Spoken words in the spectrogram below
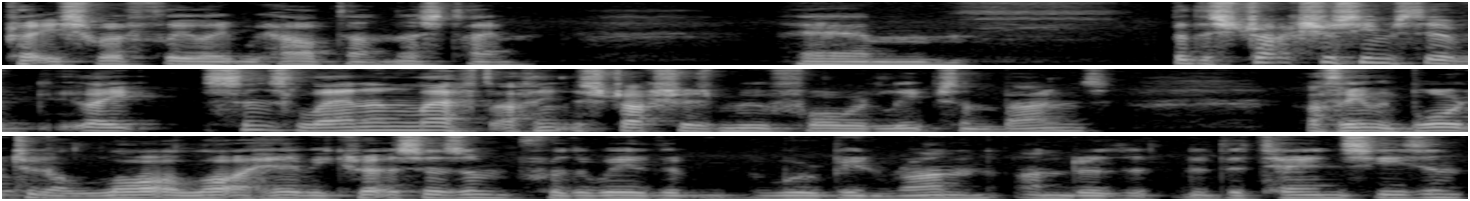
pretty swiftly, like we have done this time. Um, but the structure seems to have like since Lennon left. I think the structure has moved forward leaps and bounds. I think the board took a lot, a lot of heavy criticism for the way that we were being run under the, the, the ten season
